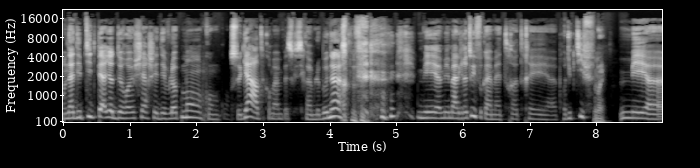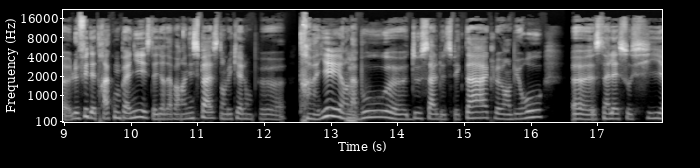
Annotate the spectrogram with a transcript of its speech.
On a des petites périodes de recherche et développement qu'on se garde quand même parce que c'est quand même le bonheur. mais mais malgré tout, il faut quand même être très productif. Mais le fait d'être accompagné, c'est-à-dire d'avoir un espace dans lequel on peut travailler, un labo, euh, deux salles de spectacle, un bureau. Euh, ça laisse aussi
